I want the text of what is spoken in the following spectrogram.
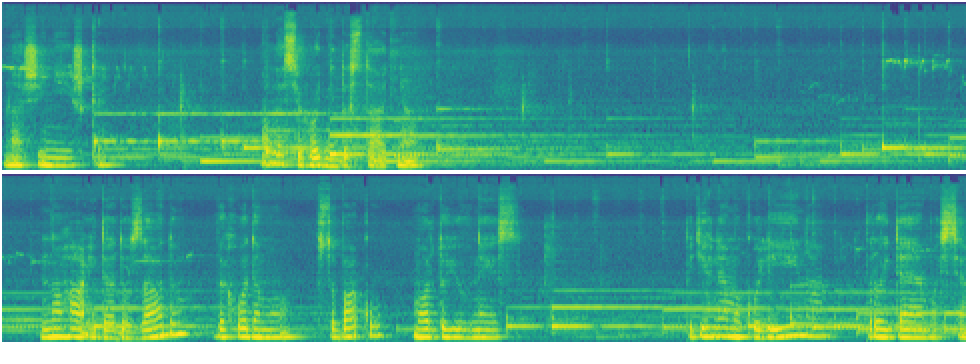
Наші ніжки. Але сьогодні достатньо. Нога йде дозаду, виходимо в собаку мордою вниз. Підігнемо коліна, пройдемося.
